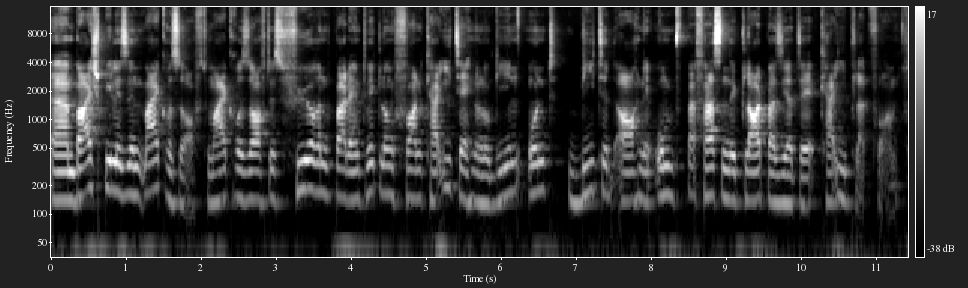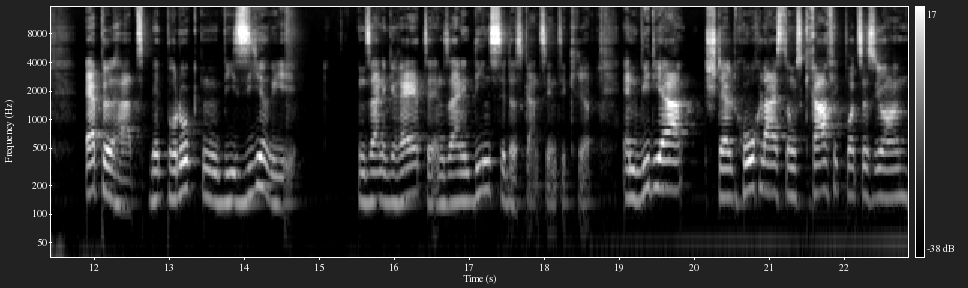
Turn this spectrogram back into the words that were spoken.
Ähm, Beispiele sind Microsoft. Microsoft ist führend bei der Entwicklung von KI-Technologien und bietet auch eine umfassende cloud-basierte KI-Plattform. Apple hat mit Produkten wie Siri in seine Geräte, in seine Dienste das Ganze integriert. Nvidia stellt Hochleistungs-Grafikprozessoren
